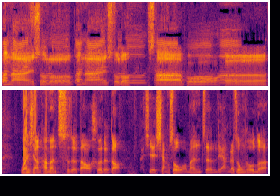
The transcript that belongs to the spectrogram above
本来娑罗，本来娑罗，沙婆诃。观想他们吃得到、喝得到，而且享受我们这两个钟头的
